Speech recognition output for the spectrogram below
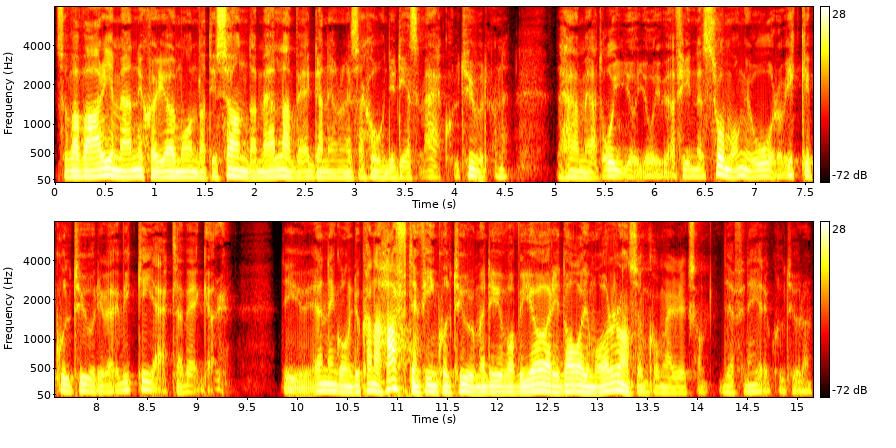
Så vad varje människa gör måndag till söndag mellan väggarna i en organisation, det är det som är kulturen. Det här med att oj, oj, oj, vi har funnits så många år och vilken kultur, vilka jäkla väggar. Det är ju än en gång, du kan ha haft en fin kultur, men det är ju vad vi gör idag och imorgon som kommer liksom definiera kulturen.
